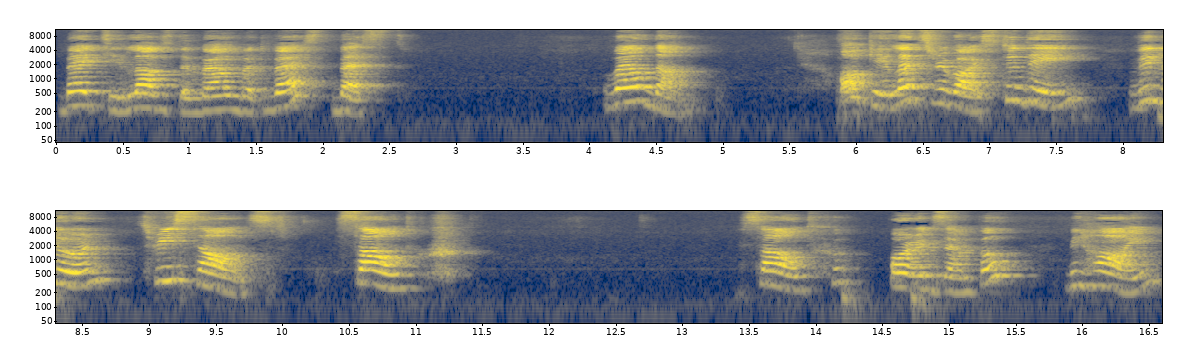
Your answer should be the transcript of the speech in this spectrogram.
Betty loves the velvet vest best. Well done. Okay, let's revise. Today we learn three sounds. Sound h, sound h, for example, behind.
